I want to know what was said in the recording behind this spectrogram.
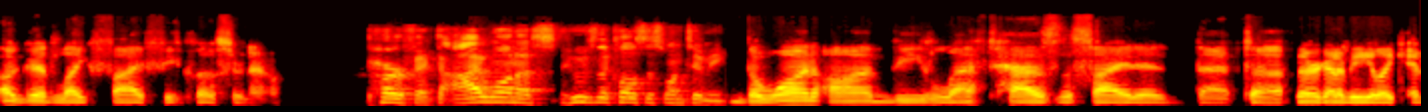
a good like five feet closer now. Perfect? I want to. Who's the closest one to me? The one on the left has decided that uh, they're going to be like in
